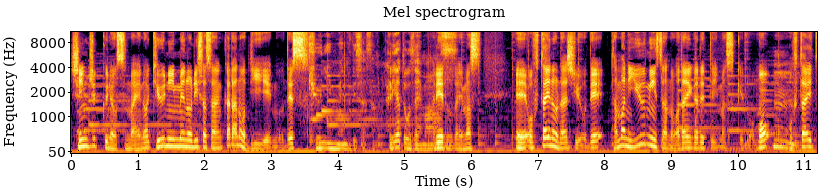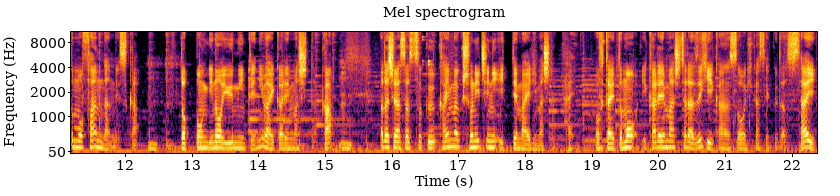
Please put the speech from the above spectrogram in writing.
新宿区にお住まいの9人目のリサさんからの DM です。9人目のリサさんありがとうございます。ありがとうございます。えーお二人のラジオでたまにユーミンさんの話題が出ていますけども、うん。お二人ともファンなんですか？うん六本木のユーミン店には行かれましたか？うんうん私は早速開幕初日に行ってまいりました。はい、お二人とも行かれましたらぜひ感想をお聞かせください。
